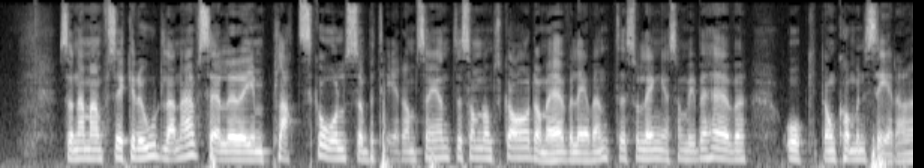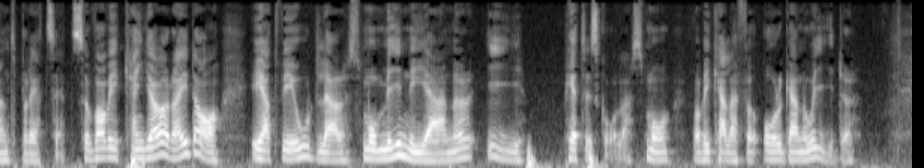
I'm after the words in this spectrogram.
Så när man försöker odla nervceller i en platt skål så beter de sig inte som de ska, de överlever inte så länge som vi behöver och de kommunicerar inte på rätt sätt. Så vad vi kan göra idag är att vi odlar små minihjärnor i petriskålar, små vad vi kallar för organoider.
